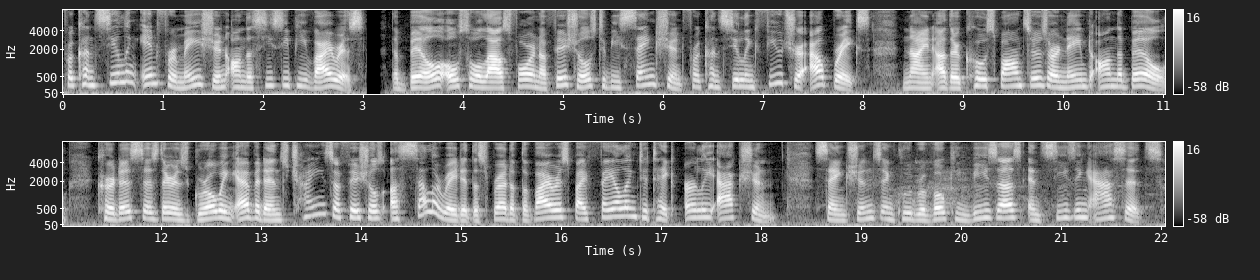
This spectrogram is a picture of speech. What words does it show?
for concealing information on the CCP virus. The bill also allows foreign officials to be sanctioned for concealing future outbreaks. Nine other co sponsors are named on the bill. Curtis says there is growing evidence Chinese officials accelerated the spread of the virus by failing to take early action. Sanctions include revoking visas and seizing assets.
